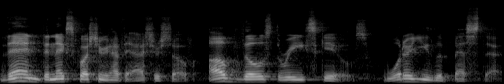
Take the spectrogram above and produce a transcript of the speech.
Then the next question you have to ask yourself of those three skills, what are you the best at?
